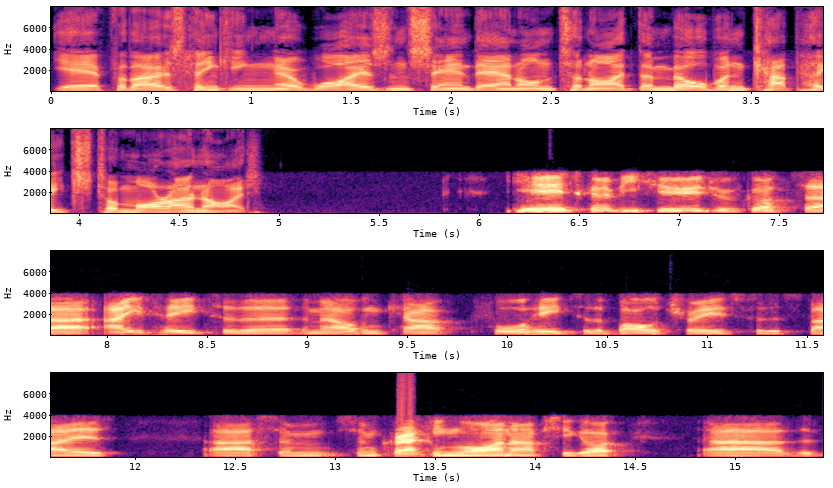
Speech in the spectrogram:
Yeah, for those thinking uh, why isn't Sandown on tonight? The Melbourne Cup heats tomorrow night. Yeah, it's going to be huge. We've got uh, eight heats of the, the Melbourne Cup, four heats of the Bold Trease for the Stayers, uh, some some cracking lineups. You got uh, the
